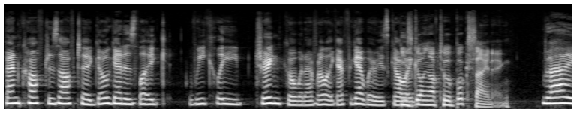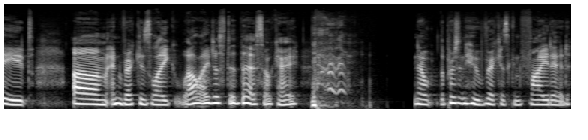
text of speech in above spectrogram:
Bancroft is off to go get his like weekly drink or whatever. Like I forget where he's going. He's going off to a book signing. Right. Um, and Rick is like, well, I just did this, okay. now, the person who Rick has confided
